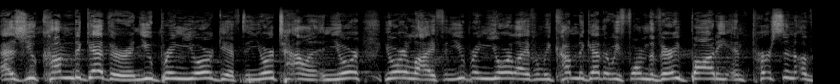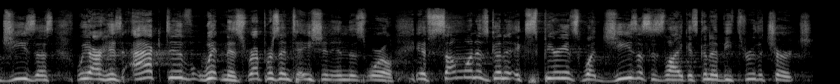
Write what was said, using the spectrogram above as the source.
As you come together and you bring your gift and your talent and your, your life and you bring your life and we come together, we form the very body and person of Jesus. We are his active witness, representation in this world. If someone is going to experience what Jesus is like, it's going to be through the church.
